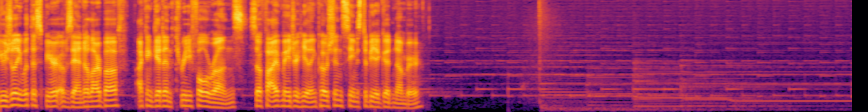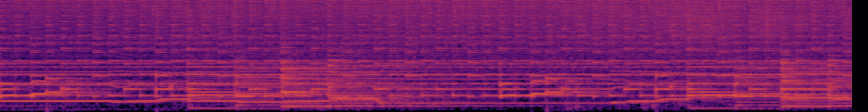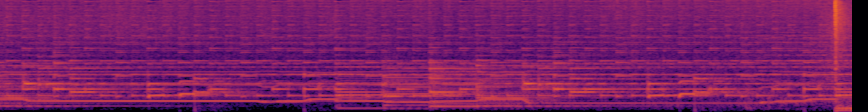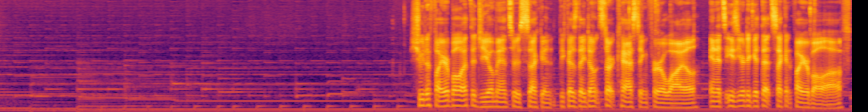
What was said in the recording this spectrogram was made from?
Usually with the Spirit of Zandalar buff, I can get in 3 full runs, so 5 major healing potions seems to be a good number. Shoot a fireball at the Geomancers second because they don't start casting for a while, and it's easier to get that second fireball off.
